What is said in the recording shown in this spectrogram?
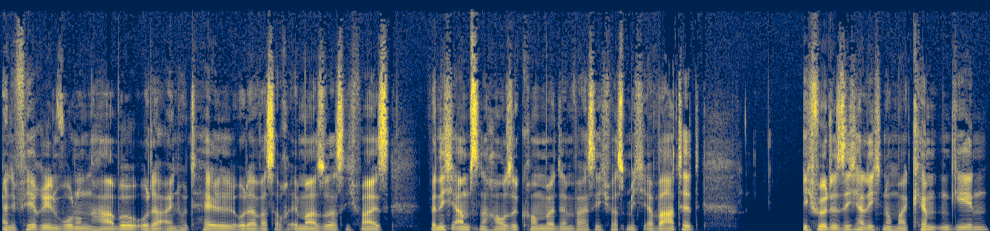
eine Ferienwohnung habe oder ein Hotel oder was auch immer, so dass ich weiß, wenn ich abends nach Hause komme, dann weiß ich, was mich erwartet. Ich würde sicherlich nochmal campen gehen.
